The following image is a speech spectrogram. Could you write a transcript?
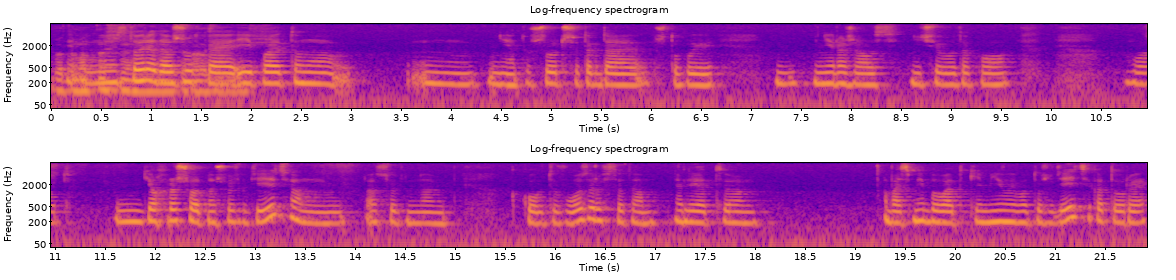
что, да, ну, история, да, жуткая, и поэтому нет, уж лучше тогда, чтобы не рожалось ничего такого. Вот. Я хорошо отношусь к детям, особенно какого-то возраста, там, лет эм, восьми бывают такие милые вот уже дети, которые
